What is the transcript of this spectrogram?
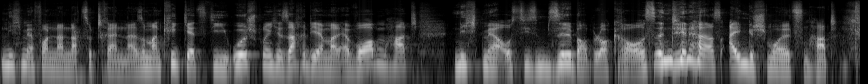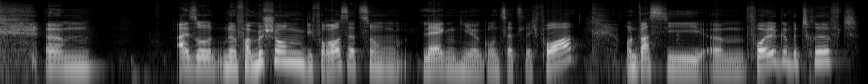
nicht mehr voneinander zu trennen. Also man kriegt jetzt die ursprüngliche Sache, die er mal erworben hat, nicht mehr aus diesem Silberblock raus, in den er das eingeschmolzen hat. Ähm, also eine Vermischung, die Voraussetzungen lägen hier grundsätzlich vor. Und was die ähm, Folge betrifft,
